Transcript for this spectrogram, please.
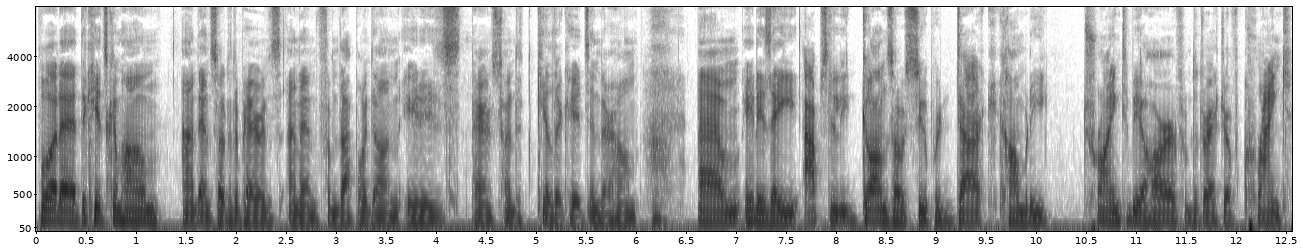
But uh, the kids come home, and then so do the parents, and then from that point on, it is parents trying to kill their kids in their home. Um, it is a absolutely gonzo, super dark comedy, trying to be a horror from the director of Crank.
